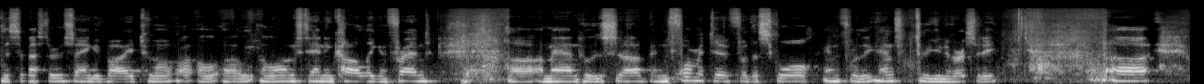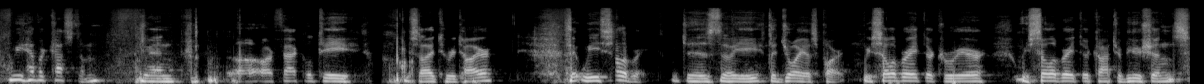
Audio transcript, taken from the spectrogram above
this semester saying goodbye to a, a, a longstanding colleague and friend, uh, a man who's uh, been formative for the school and for the and to the university. Uh, we have a custom when uh, our faculty decide to retire that we celebrate, which is the, the joyous part. We celebrate their career, we celebrate their contributions,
